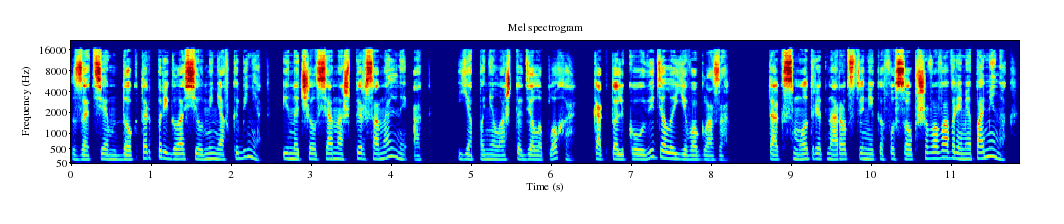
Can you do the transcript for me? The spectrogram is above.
Затем доктор пригласил меня в кабинет, и начался наш персональный ад. Я поняла, что дело плохо, как только увидела его глаза. Так смотрят на родственников усопшего во время поминок,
